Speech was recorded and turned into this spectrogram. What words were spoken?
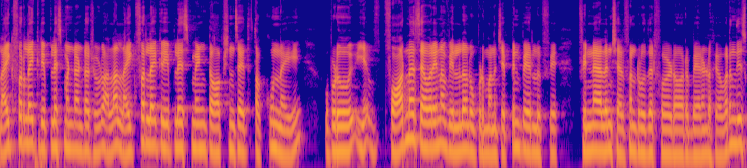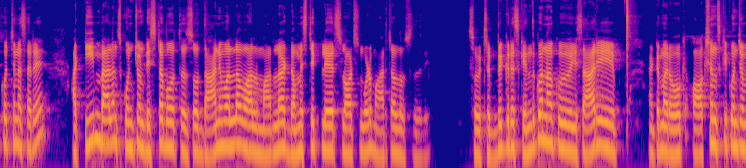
లైక్ ఫర్ లైక్ రీప్లేస్‌మెంట్ అంటారు చూడు, అలా like for like replacement options అయితే తక్కువున్నాయి. ఇప్పుడు ఫారినర్స్ ఎవరైనా వెళ్ళరు. ఇప్పుడు మనం చెప్పిన పేర్లు ఫి Finn Allen, Sherfane Rutherford or Behrendorff ఎవరిని తీసుకొచ్చినా సరే, ఆ టీమ్ బ్యాలెన్స్ కొంచెం డిస్టర్బ్ అవుతుంది. సో, దానివల్ల వాళ్ళు మరలా డొమెస్టిక్ ప్లేయర్ స్లాట్స్‌ని మార్చాల్సి వస్తుంది. So, it's a big risk. ఎందుకో నాకు ఈసారి అంటే మరి ఓకే ఆక్షన్స్‌కి కొంచెం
